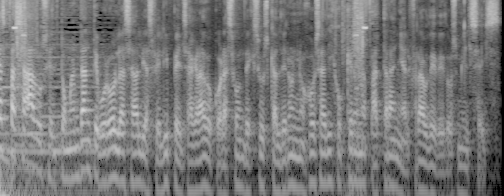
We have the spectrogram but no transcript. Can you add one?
días pasados, el comandante Borolas, alias Felipe el Sagrado Corazón de Jesús Calderón Hinojosa, dijo que era una patraña el fraude de 2006.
